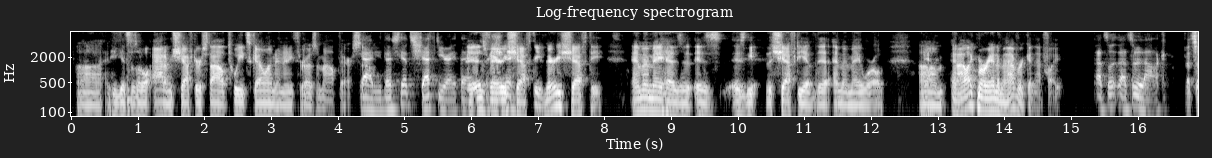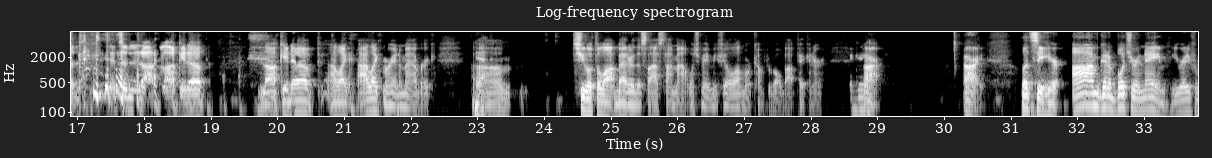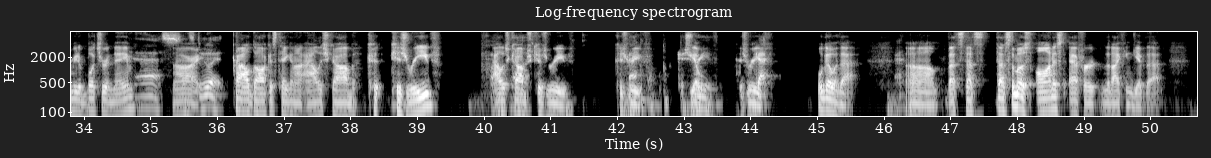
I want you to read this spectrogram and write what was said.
uh, and he gets his little Adam Schefter style tweets going, and then he throws them out there. So Yeah, dude, that's that's Shefty right there. it is very sure. shefty, very shefty. MMA has is is the the shefty of the MMA world, um, and I like Miranda Maverick in that fight. That's a, that's a lock. That's a that's a lock. Lock it up. Lock it up. I like I like Miranda Maverick. Yeah. Um, she looked a lot better this last time out, which made me feel a lot more comfortable about picking her. Agreed. All right. All right. Let's see here. I'm gonna butcher a name. You ready for me to butcher a name? Yes. All let's right. do it. Kyle Dock is taking on Alish Cobb K- Kajreev. Oh, Alish Cobb gosh. Kajreev. Kajreev. Kashreev. Kajreev. Okay. We'll go with that. Okay. Um, that's that's that's the most honest effort that I can give that.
